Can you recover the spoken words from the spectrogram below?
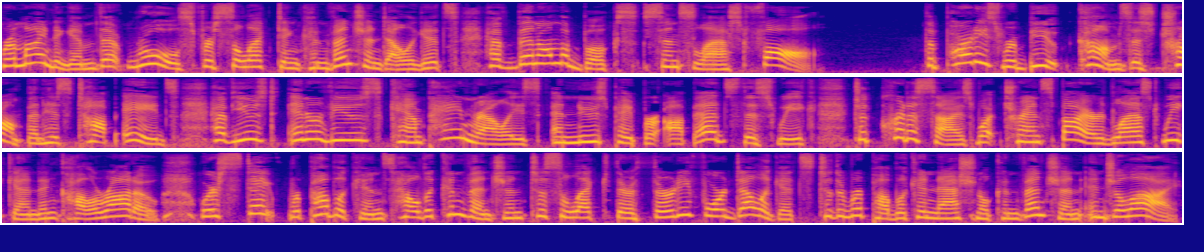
reminding him that rules for selecting convention delegates have been on the books since last fall. The party's rebuke comes as Trump and his top aides have used interviews, campaign rallies, and newspaper op eds this week to criticize what transpired last weekend in Colorado, where state Republicans held a convention to select their 34 delegates to the Republican National Convention in July.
